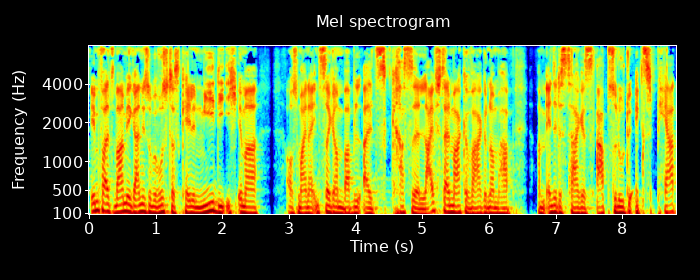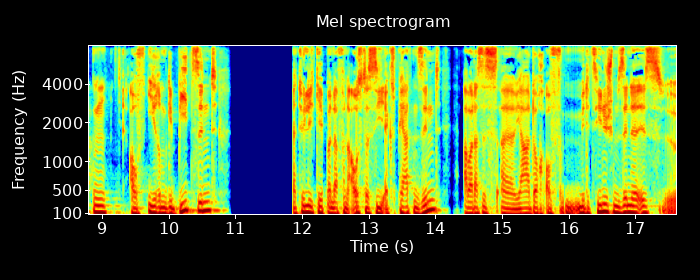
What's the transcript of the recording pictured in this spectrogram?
Ebenfalls war mir gar nicht so bewusst, dass Kalen Me, die ich immer aus meiner Instagram-Bubble als krasse Lifestyle-Marke wahrgenommen habe, am Ende des Tages absolute Experten auf ihrem Gebiet sind. Natürlich geht man davon aus, dass sie Experten sind, aber dass es äh, ja doch auf medizinischem Sinne ist äh,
